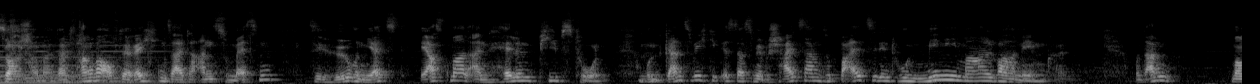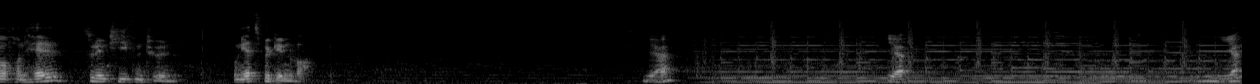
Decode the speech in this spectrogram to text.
So, schau mal, dann fangen wir auf der rechten Seite an zu messen. Sie hören jetzt erstmal einen hellen Piepston. Und ganz wichtig ist, dass Sie mir Bescheid sagen, sobald Sie den Ton minimal wahrnehmen können. Und dann machen wir von hell zu den tiefen Tönen. Und jetzt beginnen wir. Ja? Ja. Ja.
